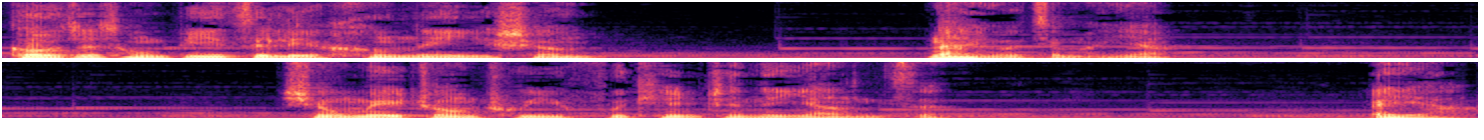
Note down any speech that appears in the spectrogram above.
狗子从鼻子里哼了一声：“那又怎么样？”熊妹装出一副天真的样子：“哎呀，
